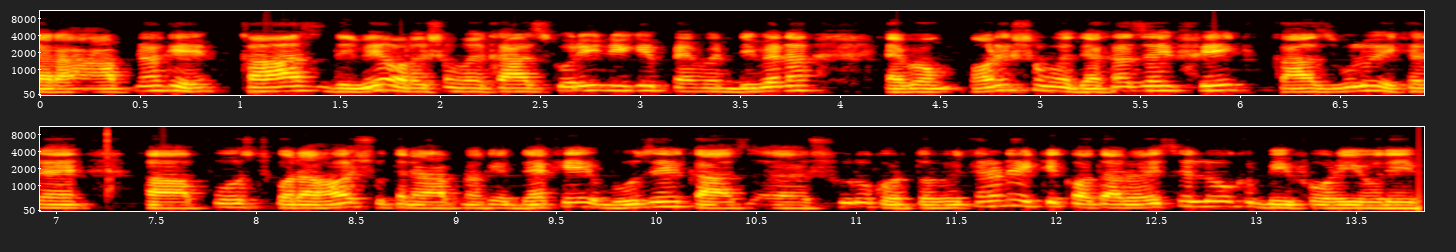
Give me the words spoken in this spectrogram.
যারা আপনাকে কাজ দিবে। অনেক সময় কাজ করি নাকি পেমেন্ট দিবে না এবং অনেক সময় দেখা যায় ফেক কাজগুলো এখানে পোস্ট করা হয়। সুতরাং আপনাকে দেখে, বুঝে কাজ শুরু করতে হবে। কেননা একটি কথা রয়েছে লোক বিফোর ইউ লিভ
